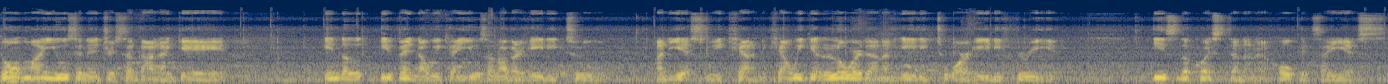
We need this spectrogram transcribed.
don't mind using Idrissa Gana Gueye in the event that we can use another 82. And yes, we can. Can we get lower than an 82 or 83? Is the question, and I hope it's a yes.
